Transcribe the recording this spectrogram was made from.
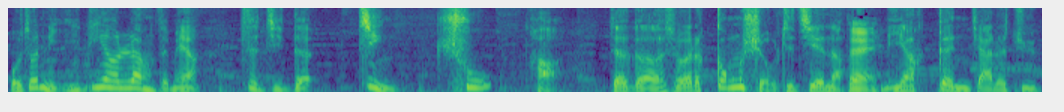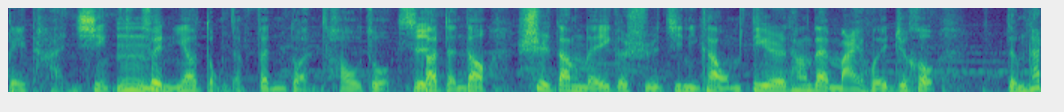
我说你一定要让怎么样自己的进出好，这个所谓的攻守之间呢，对，你要更加的具备弹性，嗯，所以你要懂得分段操作，是，要等到适当的一个时机，你看我们第二趟再买回之后。等它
